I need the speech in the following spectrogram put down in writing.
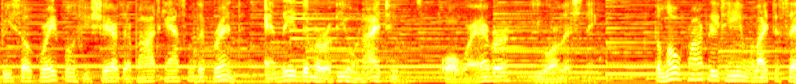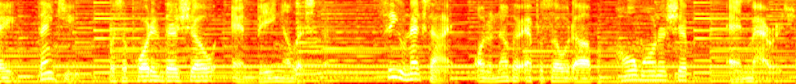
would be so grateful if you shared their podcast with a friend and leave them a review on iTunes or wherever you are listening. The Lowe Property Team would like to say thank you for supporting their show and being a listener. See you next time on another episode of Homeownership and Marriage.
